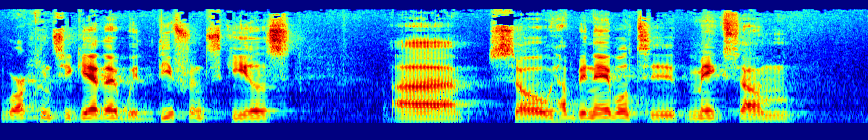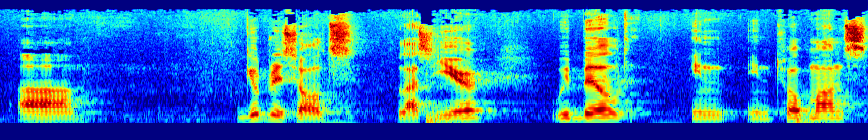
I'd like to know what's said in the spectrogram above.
working together with different skills. Uh, so we have been able to make some uh, good results last year. We built in, in 12 months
